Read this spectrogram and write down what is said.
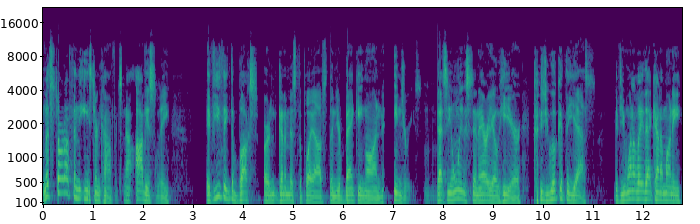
Let's start off in the Eastern Conference. Now, obviously, if you think the Bucks are going to miss the playoffs, then you're banking on injuries. Mm-hmm. That's the only scenario here because you look at the yes. If you want to lay that kind of money,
